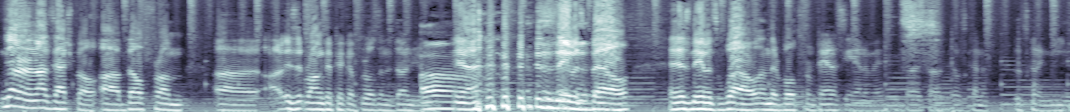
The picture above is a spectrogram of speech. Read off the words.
no, no, no, not Zatch Bell. Uh, Bell from uh, Is It Wrong to Pick Up Girls in a Dungeon? Oh. Yeah, his name is Bell, and his name is Well, and they're both from fantasy anime. So I thought that was kind of that's kind of Yeah,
